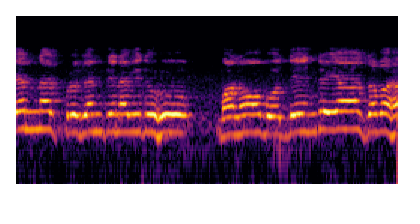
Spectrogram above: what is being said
यन्न स्पृशन्ति न विदुः। मनोबुद्धेन्द्रियासवः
